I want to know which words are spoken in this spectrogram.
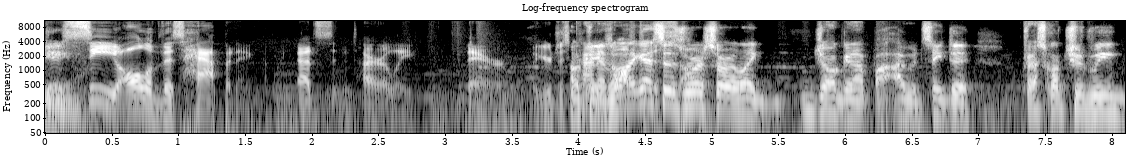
do see. see all of this happening. Like, that's entirely there, but you're just Okay, kind of so off I guess the as we're sort of like jogging up, I I would say to Trescott, should we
